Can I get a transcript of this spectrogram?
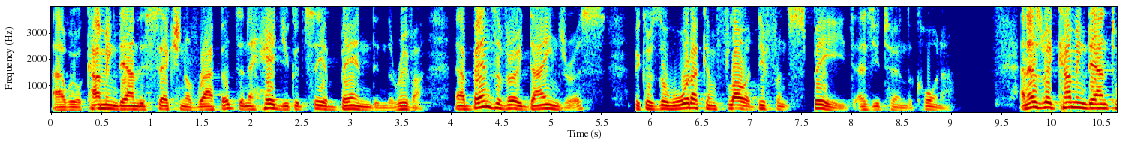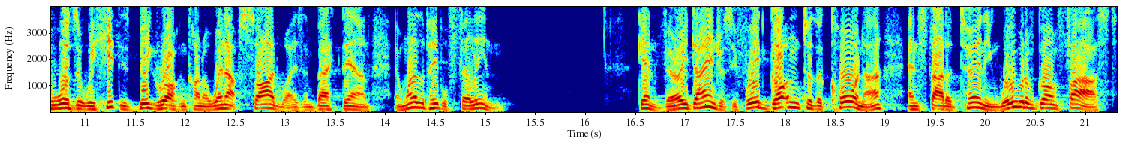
Uh, we were coming down this section of rapids, and ahead you could see a bend in the river. Now, bends are very dangerous because the water can flow at different speeds as you turn the corner. And as we're coming down towards it, we hit this big rock and kind of went up sideways and back down, and one of the people fell in. Again, very dangerous. If we'd gotten to the corner and started turning, we would have gone fast.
